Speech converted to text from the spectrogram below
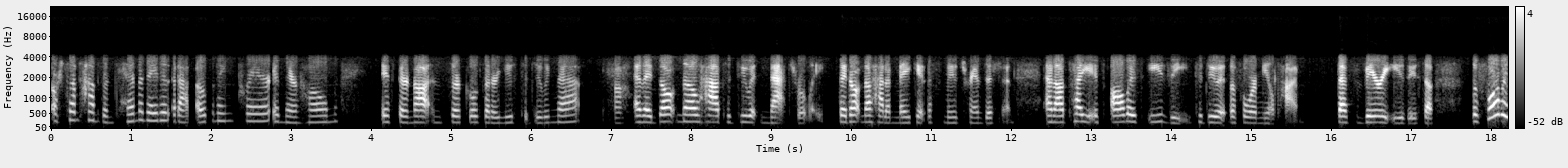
are sometimes intimidated about opening prayer in their home if they're not in circles that are used to doing that. Uh. And they don't know how to do it naturally. They don't know how to make it a smooth transition. And I'll tell you, it's always easy to do it before mealtime. That's very easy. So before we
